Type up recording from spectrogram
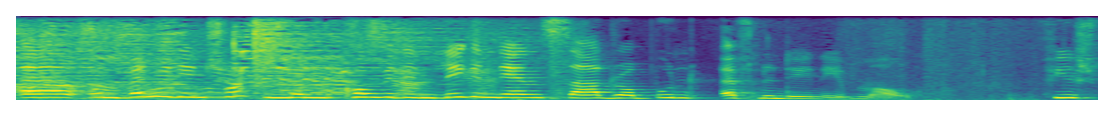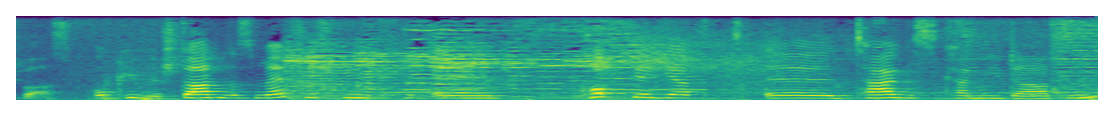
äh, und wenn wir den schaffen, dann bekommen wir den legendären Star Drop und öffnen den eben auch. Viel Spaß. Okay, wir starten das Match. Wir spielen äh, Kopfgeldjagd äh, Tageskandidaten.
